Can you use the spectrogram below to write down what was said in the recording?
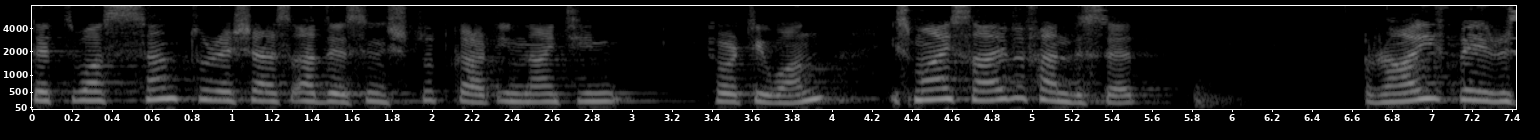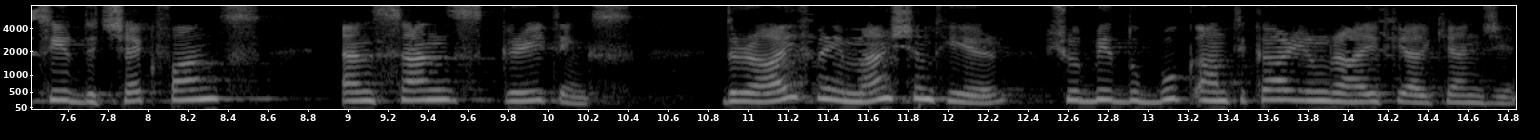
that was sent to Rescher's address in Stuttgart in 1931, Ismail Saib Efendi said, Raif Bey received the check funds and sends greetings. The Raif Bey mentioned here should be the book antiquarian Raif Yelkenci.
